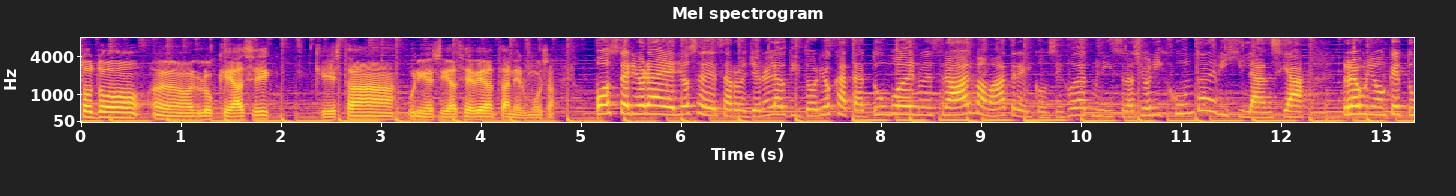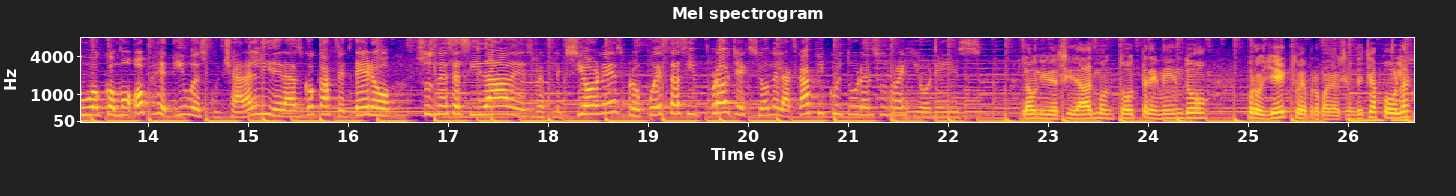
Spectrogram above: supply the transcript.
todo lo que hace que esta universidad se vea tan hermosa. Posterior a ello se desarrolló en el auditorio Catatumbo de nuestra alma mater el Consejo de Administración y Junta de Vigilancia, reunión que tuvo como objetivo escuchar al liderazgo cafetero, sus necesidades, reflexiones, propuestas y proyección de la caficultura en sus regiones. La universidad montó tremendo proyecto de propagación de chapolas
